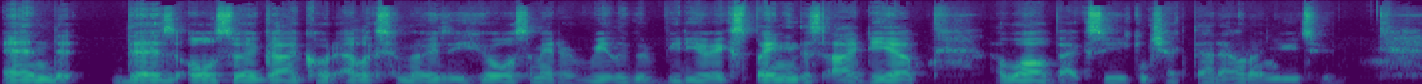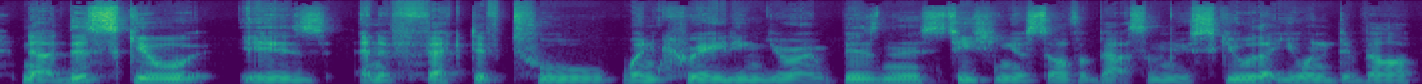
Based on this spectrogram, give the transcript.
And there's also a guy called Alex Hormozi who also made a really good video explaining this idea a while back. So you can check that out on YouTube. Now, this skill is an effective tool when creating your own business, teaching yourself about some new skill that you want to develop,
